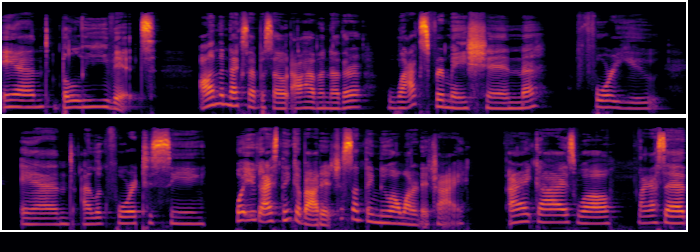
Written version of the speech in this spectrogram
And believe it. On the next episode, I'll have another WAXfirmation for you. And I look forward to seeing what you guys think about it. Just something new I wanted to try. All right, guys. Well, like I said,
